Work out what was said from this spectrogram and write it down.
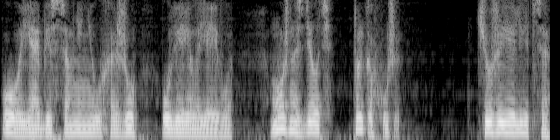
«О, я без сомнения ухожу», — уверила я его. «Можно сделать только хуже». Чужие лица,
